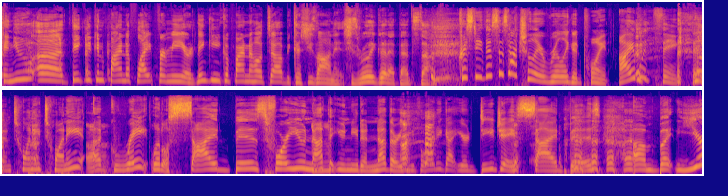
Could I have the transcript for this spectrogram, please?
can you uh, think you can find a flight for me or thinking you can find a hotel because she's on it. She's really good at that stuff. Christie, this is actually a really good point. I would think that in 2020, a great little side biz for you, not that you need another. You've already got your DJ side biz, um, but you're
